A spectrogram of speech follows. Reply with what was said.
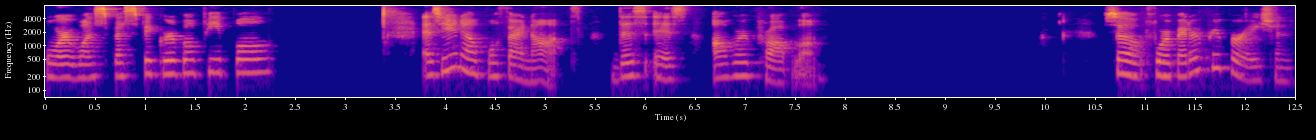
or one specific group of people? As you know, both are not. This is our problem. So, for better preparation,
